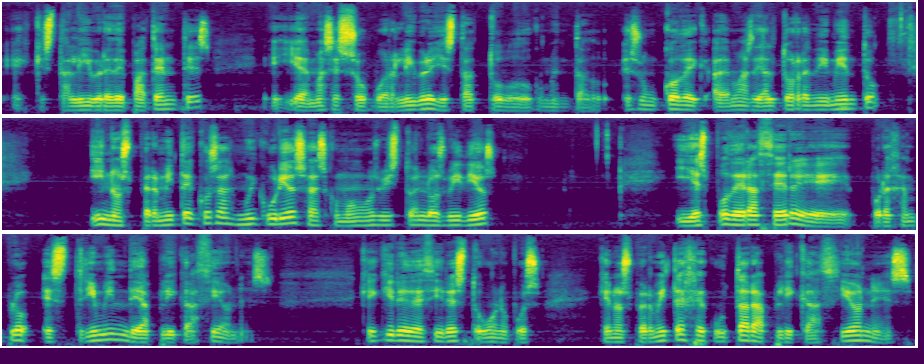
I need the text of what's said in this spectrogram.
eh, que está libre de patentes eh, y además es software libre y está todo documentado. Es un códec además de alto rendimiento y nos permite cosas muy curiosas, como hemos visto en los vídeos, y es poder hacer, por ejemplo, streaming de aplicaciones. ¿Qué quiere decir esto? Bueno, pues que nos permite ejecutar aplicaciones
